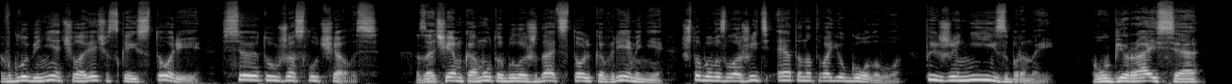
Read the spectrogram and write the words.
в глубине человеческой истории все это уже случалось. Зачем кому-то было ждать столько времени, чтобы возложить это на твою голову? Ты же не избранный. «Убирайся!»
